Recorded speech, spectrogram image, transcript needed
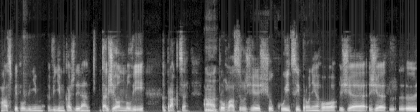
Hospital vidím, vidím každý den. Takže on mluví praxe. A hmm. prohlásil, že je šokující pro něho, že, že uh,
